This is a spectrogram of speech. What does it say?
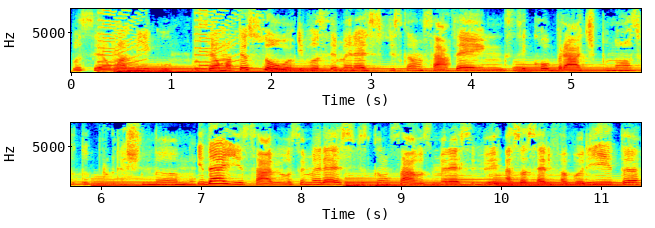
você é um amigo, você é uma pessoa e você merece descansar sem se cobrar, tipo, nossa, eu tô procrastinando. E daí, sabe? Você merece descansar, você merece ver a sua série favorita,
